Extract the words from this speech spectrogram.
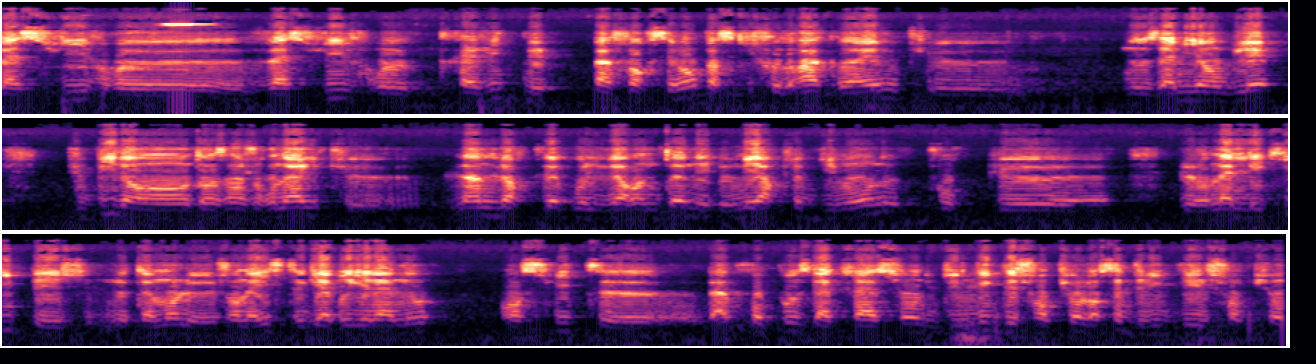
va suivre va suivre très vite mais pas forcément parce qu'il faudra quand même que nos amis anglais publient dans, un journal que l'un de leurs clubs, Wolverhampton, est le meilleur club du monde pour que le journal L'équipe et notamment le journaliste Gabriel Hanno ensuite bah, propose la création d'une Ligue des Champions, l'ancienne des Ligue des Champions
